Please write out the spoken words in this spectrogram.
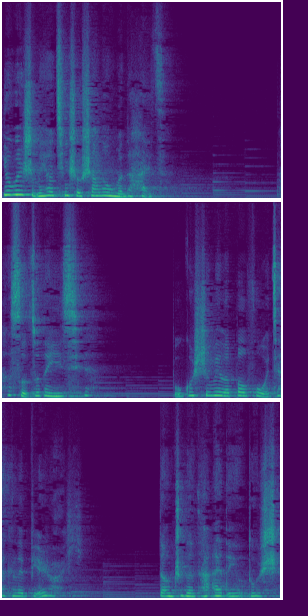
又为什么要亲手杀了我们的孩子？他所做的一切，不过是为了报复我嫁给了别人而已。当初的他爱的有多深，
